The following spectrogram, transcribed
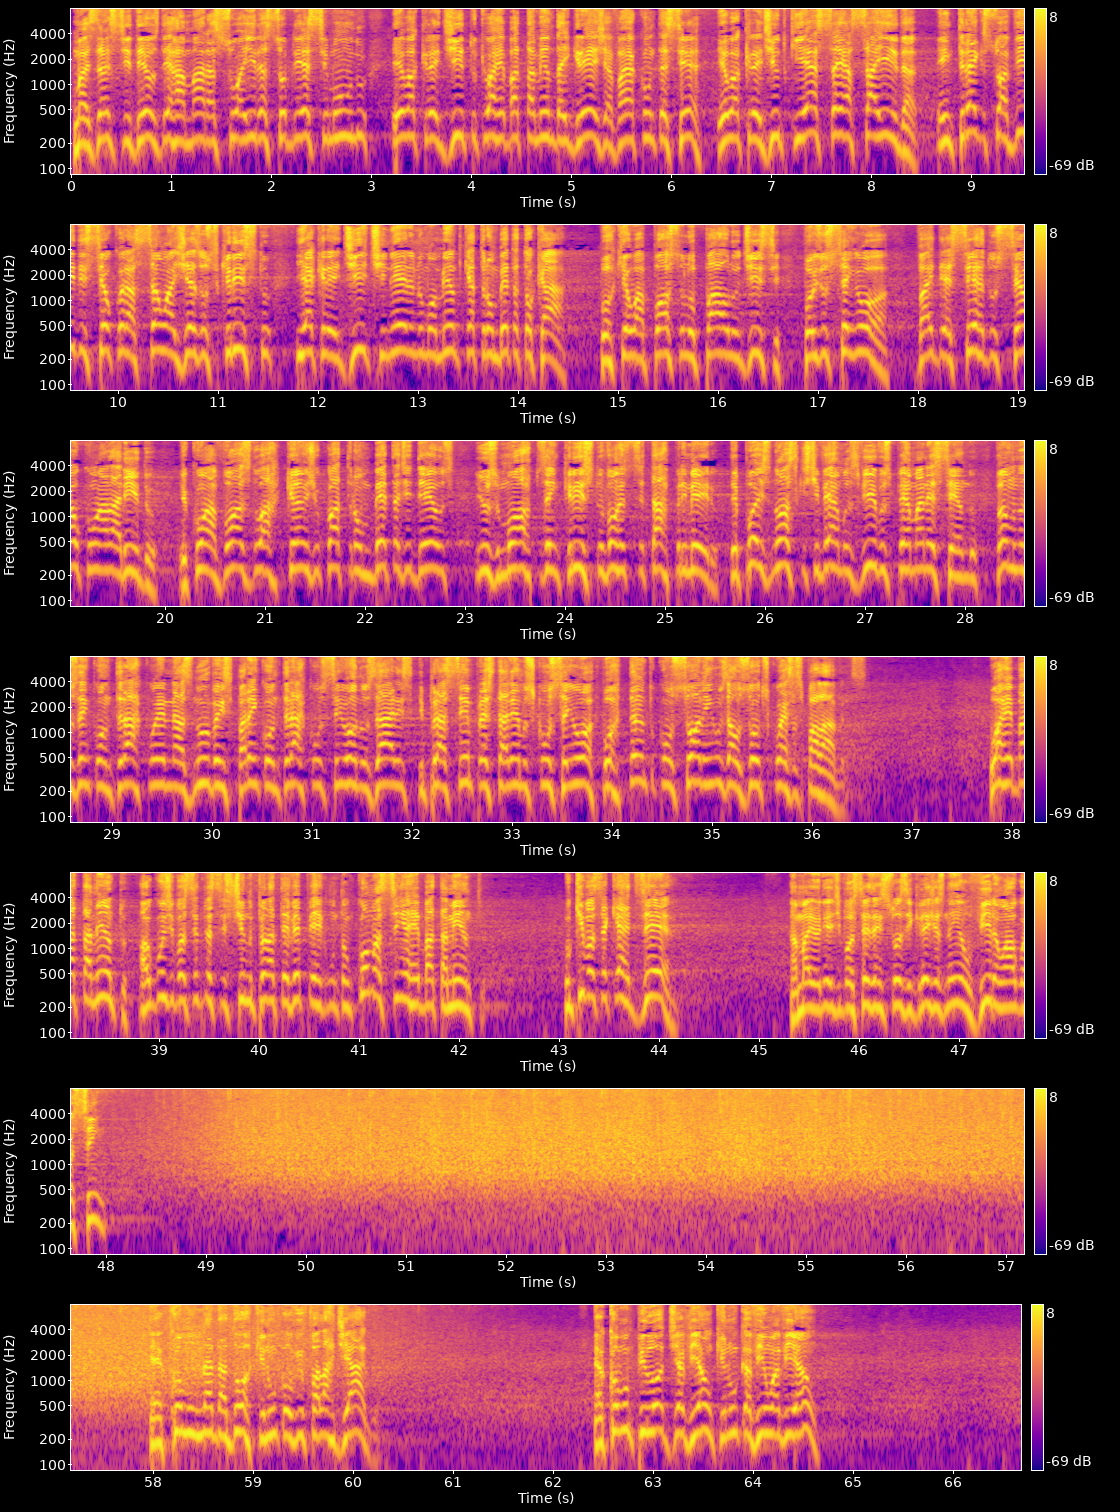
Mas antes de Deus derramar a sua ira sobre esse mundo, eu acredito que o arrebatamento da igreja vai acontecer. Eu acredito que essa é a saída. Entregue sua vida e seu coração a Jesus Cristo e acredite nele no momento que a trombeta tocar. Porque o apóstolo Paulo disse: Pois o Senhor vai descer do céu com alarido, e com a voz do arcanjo, com a trombeta de Deus, e os mortos em Cristo vão ressuscitar primeiro. Depois, nós que estivermos vivos permanecendo, vamos nos encontrar com Ele nas nuvens, para encontrar com o Senhor nos ares, e para sempre estaremos com o Senhor. Portanto, consolem uns aos outros com essas palavras. O arrebatamento, alguns de vocês assistindo pela TV perguntam: como assim arrebatamento? O que você quer dizer? A maioria de vocês em suas igrejas nem ouviram algo assim. É como um nadador que nunca ouviu falar de água. É como um piloto de avião que nunca viu um avião.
